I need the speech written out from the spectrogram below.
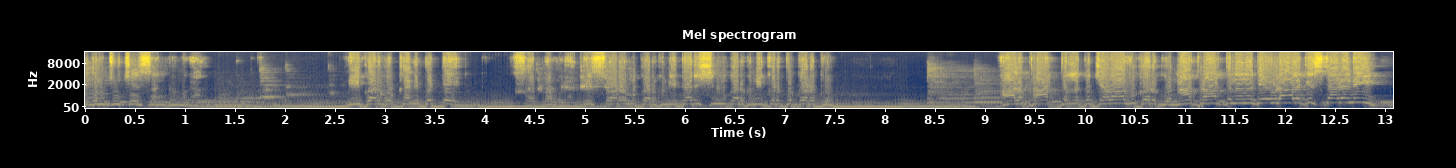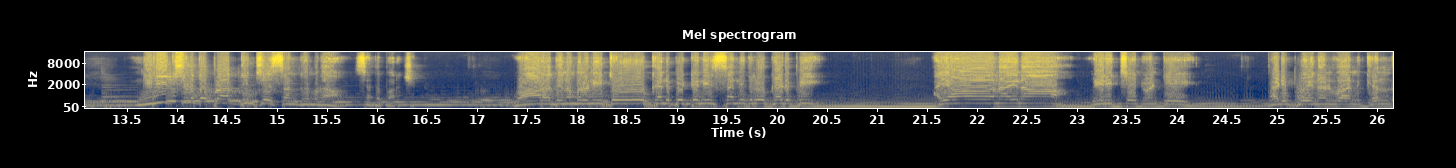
ఎదురు చూచే సంఘముగా నీ కొరకు కనిపెట్టే సంఘముగా నీ స్వరము కొరకు నీ దర్శనం కొరకు నీ కృప కొరకు వాళ్ళ ప్రార్థనలకు జవాబు కొరకు నా ప్రార్థనను దేవుడు ఆలకిస్తాడని నిరీక్షణతో ప్రార్థించే సంఘముగా సిద్ధపరచు. వార దినములు నీతో కనిపెట్టి నీ సన్నిధిలో గడిపి అయా నాయనా మీరిచ్చేటువంటి పడిపోయిన వారిని కింద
